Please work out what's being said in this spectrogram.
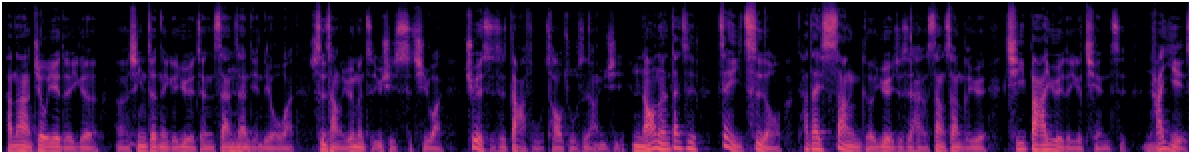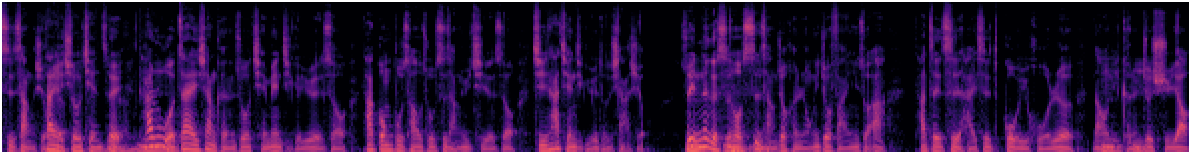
它那就业的一个呃新增的一个月增三三点六万，市场原本只预期十七万，确实是大幅超出市场预期。然后呢，但是这一次哦，它在上一个月就是还有上上个月七八月的一个前值，它也是上修，它也修前值。对，它如果在像可能说前面几个月的时候，它公布超出市场预期的时候。其实他前几个月都是下修，所以那个时候市场就很容易就反映说啊，他这次还是过于火热，然后你可能就需要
